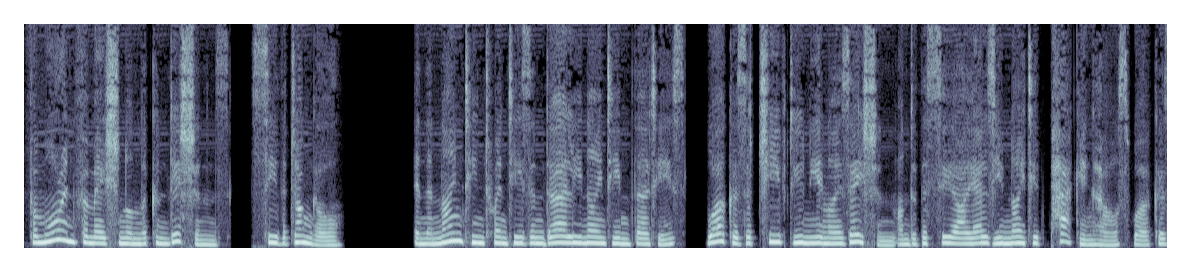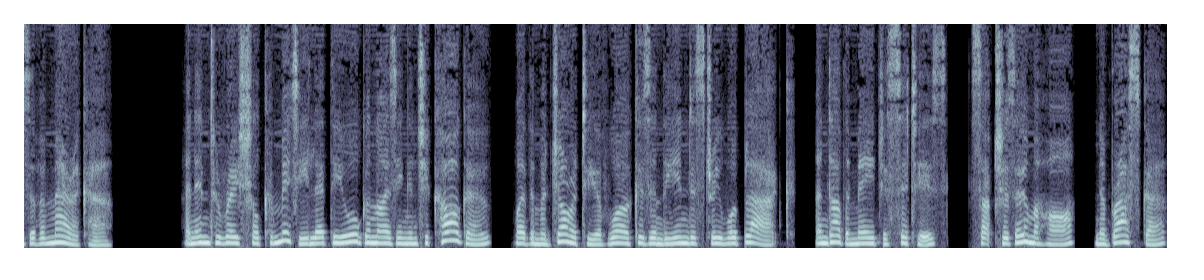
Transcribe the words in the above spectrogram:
For more information on the conditions, see the jungle. In the 1920s and early 1930s, workers achieved unionization under the CIO's United Packing House Workers of America. An interracial committee led the organizing in Chicago, where the majority of workers in the industry were black, and other major cities, such as Omaha, Nebraska,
